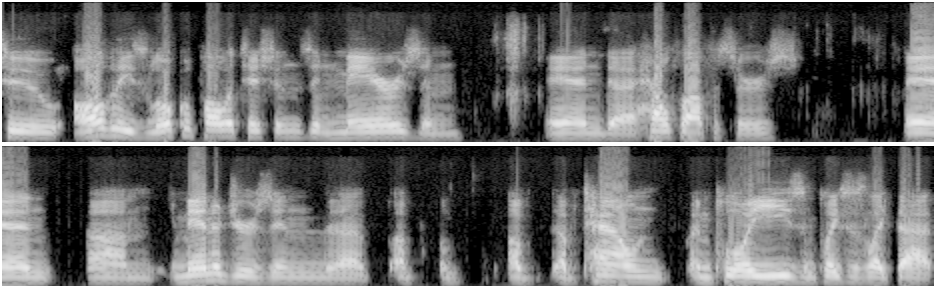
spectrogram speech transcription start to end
to all these local politicians and mayors and and uh, health officers and um, managers in uh, of, of town employees and places like that.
